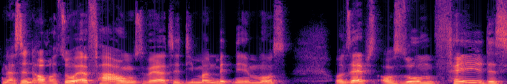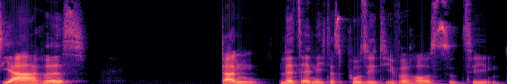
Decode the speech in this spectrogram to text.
Das sind auch so Erfahrungswerte, die man mitnehmen muss. Und selbst aus so einem Fail des Jahres dann letztendlich das Positive rauszuziehen.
